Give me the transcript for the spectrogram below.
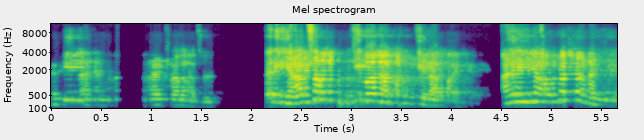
घटित आहे महाराष्ट्रामधलं तर याचा प्रतिवाद आपण केला पाहिजे. आणि ही अवगत नाही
